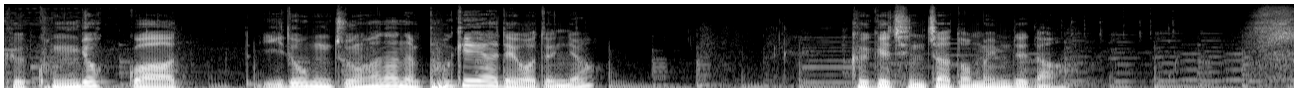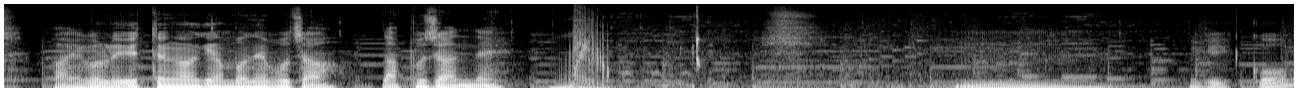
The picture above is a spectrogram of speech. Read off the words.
그 공격과 이동 중 하나는 포기해야 되거든요. 그게 진짜 너무 힘들다. 아 이걸로 1등하기 한번 해보자. 나쁘지 않네. 음 여기 있고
